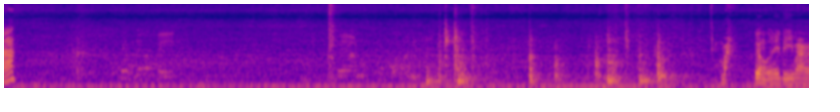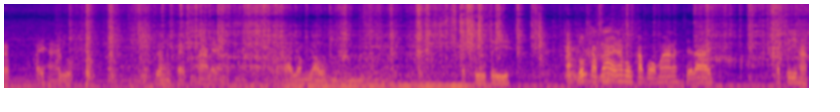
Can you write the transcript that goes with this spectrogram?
ฮะ มา เครื่องตัวนี้ดีมากครับใครหาอยู่ เครื่อง 85 แรงครับนะราคาย่อมเยาจัดตู้สีรถขับได้นะผมขับออกมานะ เสียดายแคสซีหัก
